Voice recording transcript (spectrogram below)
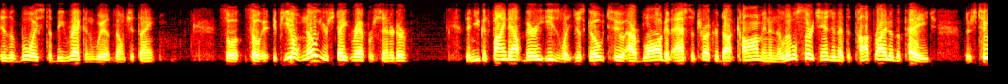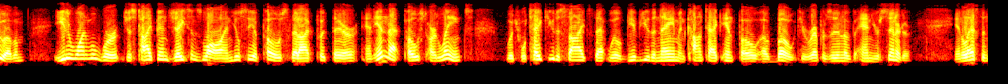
is a voice to be reckoned with, don't you think? So, so if you don't know your state rep or senator, then you can find out very easily. Just go to our blog at AskTheTrucker.com, and in the little search engine at the top right of the page, there's two of them. Either one will work. Just type in Jason's Law, and you'll see a post that I've put there. And in that post are links which will take you to sites that will give you the name and contact info of both your representative and your senator. In less than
